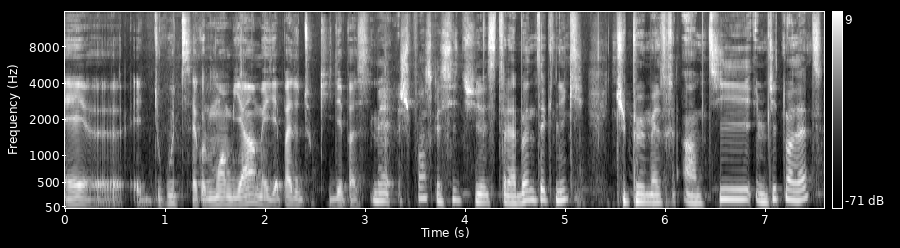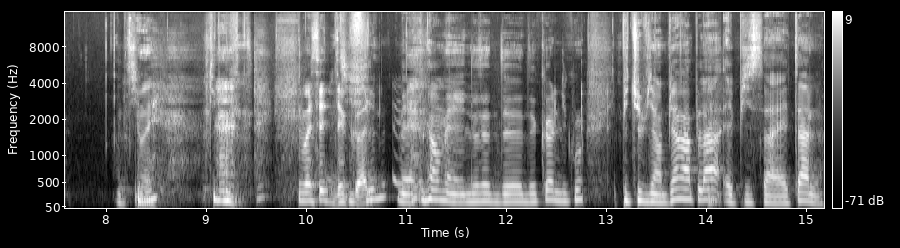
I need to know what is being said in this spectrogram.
et, euh, et du coup ça colle moins bien, mais il n'y a pas de truc qui dépasse Mais je pense que si tu si as la bonne technique, tu peux mettre un petit, une petite noisette. Un petit Ouais. Moi, c'est de colle. fil, mais, non, mais une noisette de, de colle, du coup. Puis tu viens bien à plat et puis ça étale.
